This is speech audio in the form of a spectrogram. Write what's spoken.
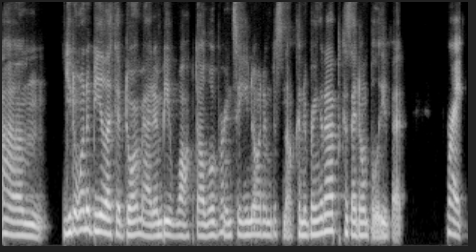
um you don't want to be like a doormat and be walked all over and say, you know what, I'm just not going to bring it up because I don't believe it. Right.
